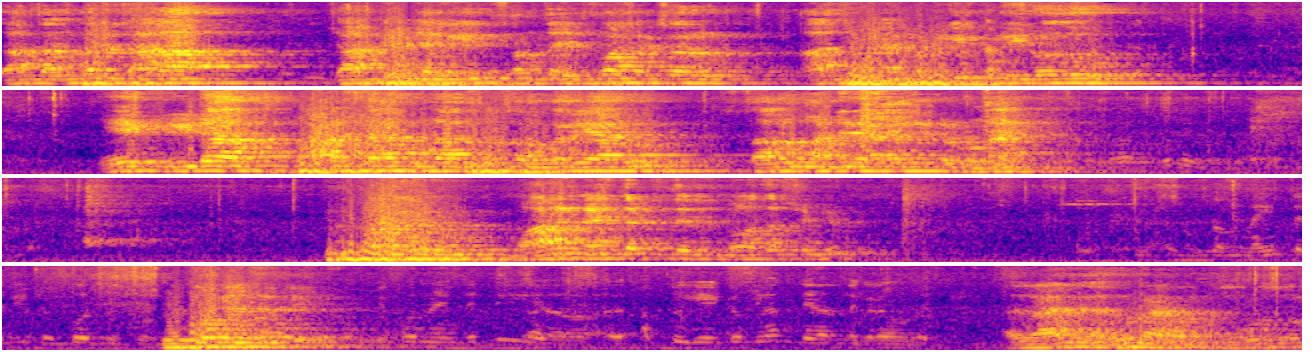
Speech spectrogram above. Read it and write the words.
దాని తదుపరి చాలా చాంపియన్ జరిగింది. సొంత ఇన్ఫ్రాస్ట్రక్చర్ ఆల్చిపోయినప్పటికీ ఇప్పుడు ఈరోజు ఏ క్రీడా పాఠశాలకు ఉండాల్సిన సౌకర్యాలు స్థలం అన్ని రకాలు ఇక్కడ ఉన్నాయి. మార్నింగ్ నైన్ థర్టీ తెలియదు no other schedule From 9:30 to 4:15. Before nine thirty Before 9:30, uh, up to 8 o'clock, they are on the ground. అది రాయలేదు కూడా రాయలేదు.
